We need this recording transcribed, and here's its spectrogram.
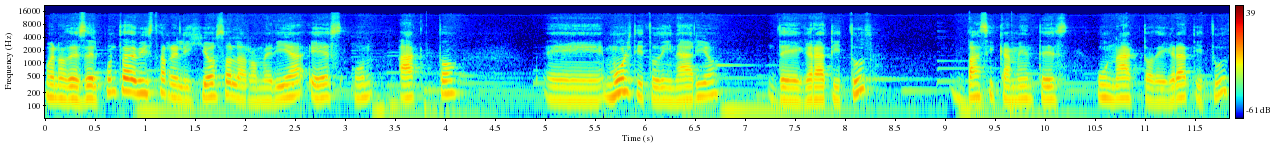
Bueno, desde el punto de vista religioso, la romería es un acto eh, multitudinario de gratitud. Básicamente es un acto de gratitud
